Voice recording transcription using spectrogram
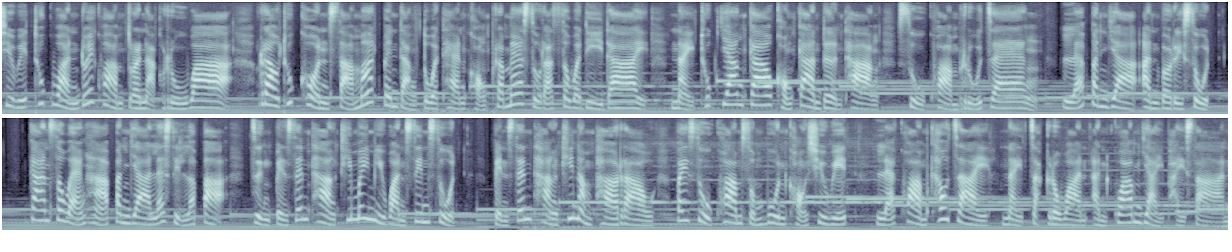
ชีวิตทุกวันด้วยความตระหนักรู้ว่า เราทุกคนสามารถเป็นดั่งตัวแทนของพระแม่สุรัสวดีได้ ในทุกย่างก้าวของการเดินทาง สู่ความรู้แจ้ง และปัญญาอันบริสุทธิ์ การแสวงหาปัญญาและศิลปะ จึงเป็นเส้นทางที่ไม่มีวันสิ้นสุด เป็นเส้นทางที่นำพาเราไปสู่ความสมบูรณ์ของชีวิต และความเข้าใจในจักรวาลอันกว้างใหญ่ไพศาล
